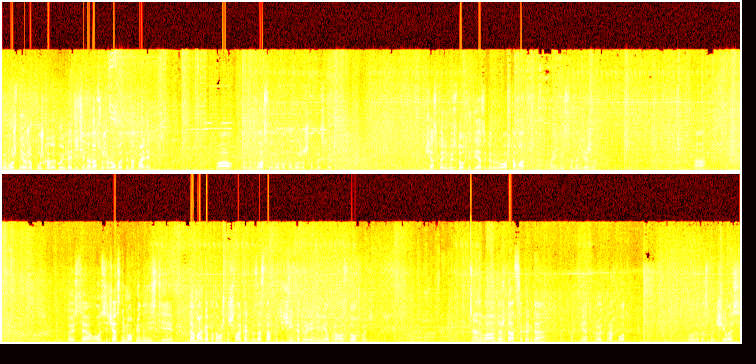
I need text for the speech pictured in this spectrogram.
Вы, может, мне уже пушку какую-нибудь дадите? На нас уже роботы напали. Вау, какой классный робот, о боже, что происходит? Сейчас кто-нибудь сдохнет, и я заберу его автомат. Это моя единственная надежда. А. То есть э, он сейчас не мог мне нанести дамага, потому что шла как бы заставка, в течение которой я не имел права сдохнуть. Надо было дождаться, когда от меня откроют проход. Вот это случилось.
